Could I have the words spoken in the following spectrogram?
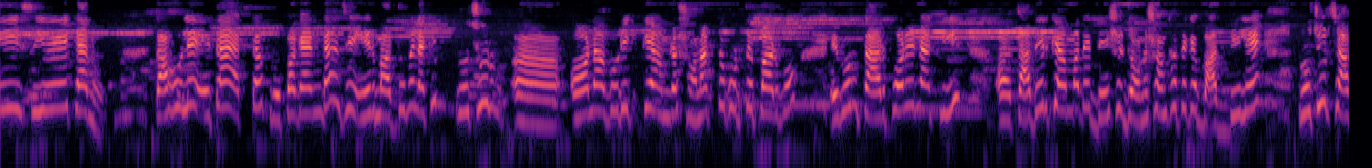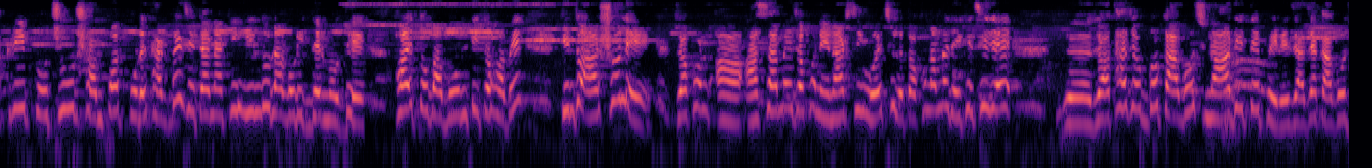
এই সিএ কেন? তাহলে এটা একটা প্রোপাগ্যান্ডা যে এর মাধ্যমে নাকি প্রচুর অনাগরিককে আমরা শনাক্ত করতে পারব এবং তারপরে নাকি তাদেরকে আমাদের দেশের জনসংখ্যা থেকে বাদ দিলে প্রচুর চাকরি, প্রচুর সম্পদ পড়ে থাকবে, যেটা নাকি হিন্দু নাগরিকদের মধ্যে হয়তো বা বন্টিত হবে। কিন্তু আসলে যখন আসামে যখন এনআরসি হয়েছিল, তখন আমরা দেখেছি যে যথাযোগ্য কাগজ না দিতে পেরে যা যা কাগজ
